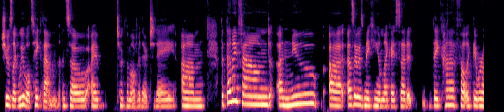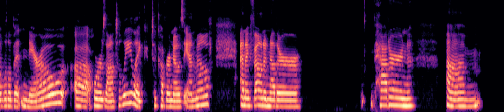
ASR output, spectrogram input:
she was like we will take them and so i took them over there today um, but then i found a new uh, as i was making them like i said it, they kind of felt like they were a little bit narrow uh, horizontally like to cover nose and mouth and i found another pattern um,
